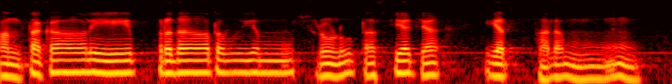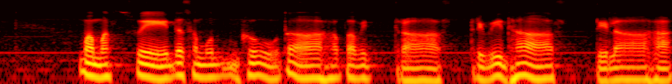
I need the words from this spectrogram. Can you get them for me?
अन्तकाले प्रदातव्यं शृणु तस्य च यत्फलम् मम स्वेदसमुद्भूताः पवित्रास्त्रिविधास्तिलाः।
